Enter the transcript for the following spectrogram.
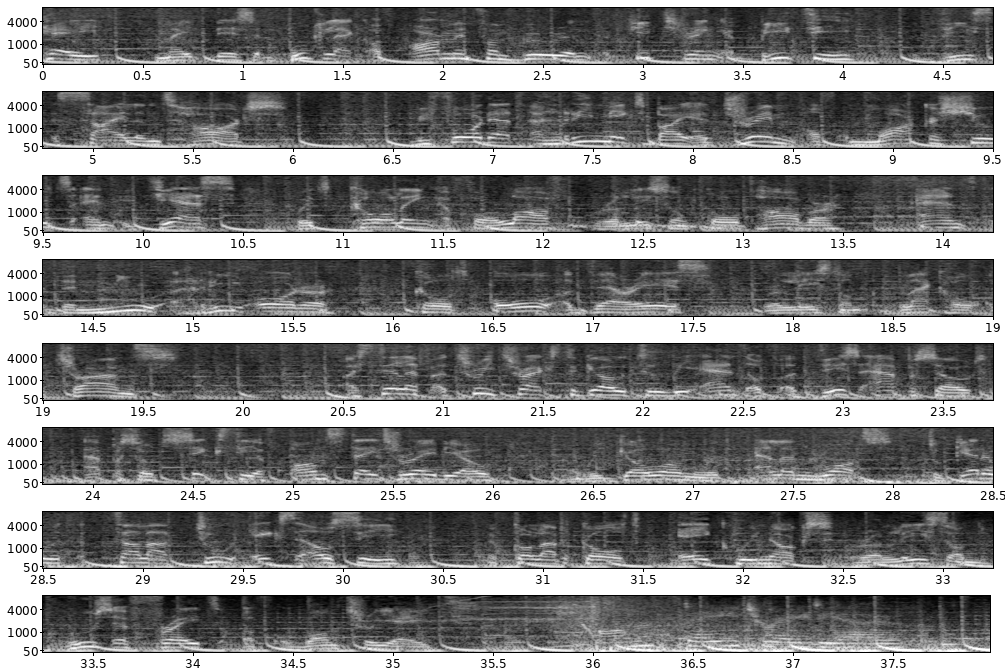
Made this bootleg of Armin van Buuren featuring BT, These Silent Hearts. Before that, a remix by a Drim of Markus Schulz and Jess with Calling for Love, released on Coldharbour, and the new ReOrder called All There Is, released on Black Hole Trance. I still have three tracks to go till the end of this episode, episode 60 of On Stage Radio, and we go on with Allen Watts together with Talla 2XLC, the collab called Equinox, released on Who's Afraid of 138. On Stage Radio.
